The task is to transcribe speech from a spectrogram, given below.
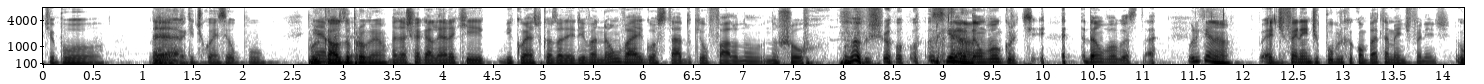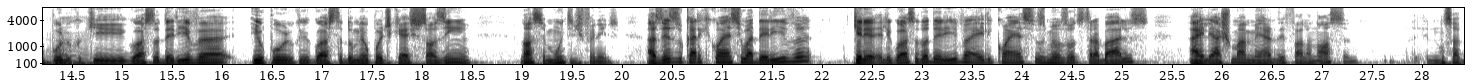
Tipo, a É. galera que te conheceu por, por É, causa mas do é- programa. Mas acho que a galera que me conhece por causa da deriva não vai gostar do que eu falo no, no show. No show. Os caras não? não vão curtir. Não vão gostar. Por que não? É diferente, o público é completamente diferente. O público Hum. que gosta da deriva e o público que gosta do meu podcast sozinho, nossa, é muito diferente. Às vezes o cara que conhece o Aderiva, que ele, ele gosta do Aderiva, aí ele conhece os meus outros trabalhos, aí ele acha uma merda e fala, nossa, não, sab,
